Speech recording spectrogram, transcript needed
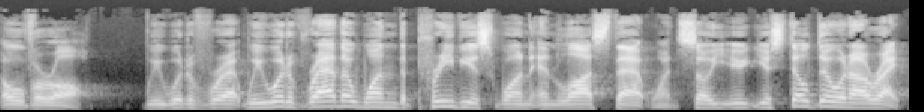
overall. We would have ra- we would have rather won the previous one and lost that one. So you, you're still doing all right.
